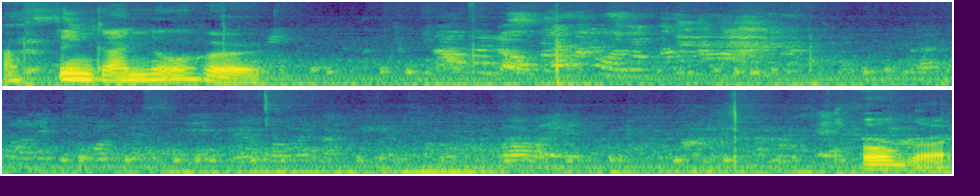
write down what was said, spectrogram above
I think I know her. Oh God.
